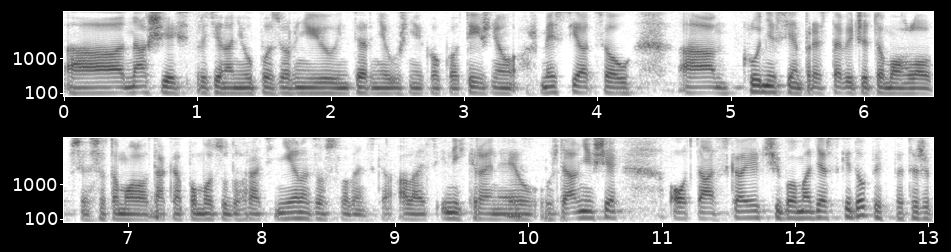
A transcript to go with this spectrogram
A naši experti na ňu upozorňujú interne už niekoľko týždňov až mesiacov. A kľudne si jem predstaviť, že to mohlo, že sa to mohlo taká pomoc odohrať nielen zo Slovenska, ale aj z iných krajín EU už dávnejšie. Otázka je, či bol maďarský dopyt, pretože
